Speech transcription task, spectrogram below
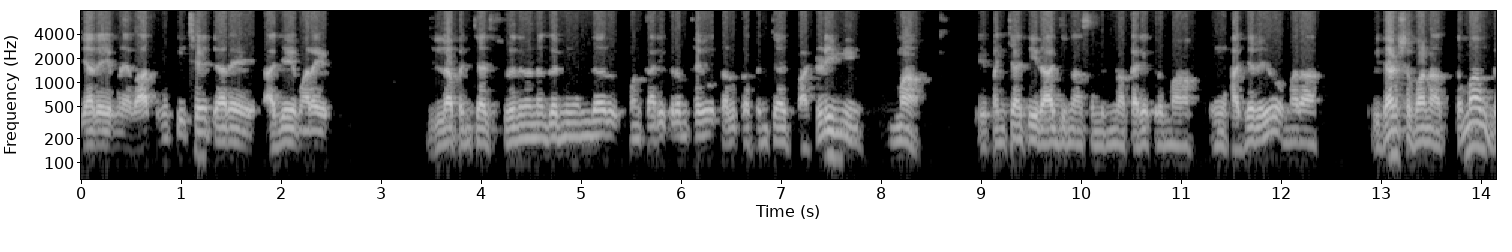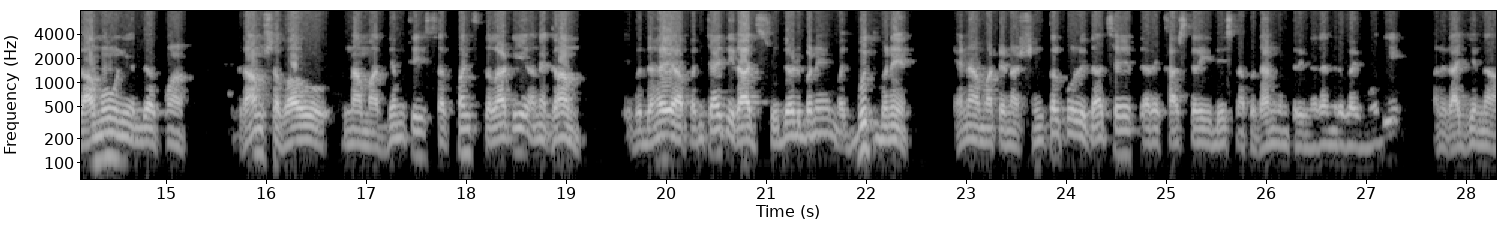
જ્યારે એમણે વાત મૂકી છે, ત્યારે આજે મારે જિલ્લા પંચાયત સુરેન્દ્રનગરની અંદર પણ કાર્યક્રમ થયો, તાલુકા પંચાયત પાટડીની માં, એ પંચાયતી રાજના સંબંધના કાર્યક્રમમાં હું હાજર રહ્યો. અમારા વિધાનસભાના તમામ ગામોની અંદર પણ ગ્રામ સભાઓના માધ્યમથી સરપંચ તલાટી અને ગામ એ બધાએ આ પંચાયતી રાજ સુદૃઢ બને, મજબૂત બને એના માટેના સંકલ્પો લીધા છે. ત્યારે ખાસ કરી દેશના પ્રધાનમંત્રી નરેન્દ્રભાઈ મોદી અને રાજ્યના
